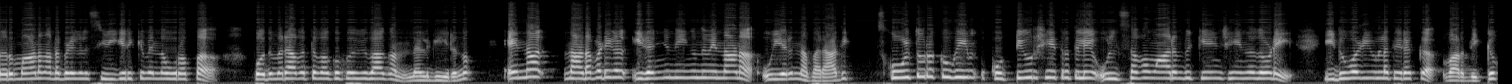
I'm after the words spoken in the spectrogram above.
നിർമ്മാണ നടപടികൾ സ്വീകരിക്കുമെന്ന ഉറപ്പ് പൊതുമരാമത്ത് വകുപ്പ് വിഭാഗം നൽകിയിരുന്നു. എന്നാൽ നടപടികൾ ഇഴഞ്ഞു നീങ്ങുന്നുവെന്നാണ് ഉയരുന്ന പരാതി. സ്കൂൾ തുറക്കുകയും കൊട്ടിയൂർ ക്ഷേത്രത്തിലെ ഉത്സവം ആരംഭിക്കുകയും ചെയ്യുന്നതോടെ ഇതുവഴിയുള്ള തിരക്ക് വർദ്ധിക്കും.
